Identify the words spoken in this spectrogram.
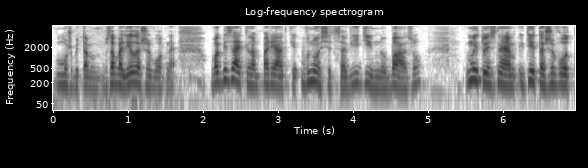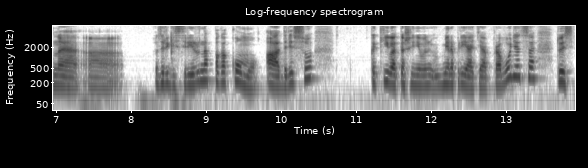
может быть, там заболело животное, в обязательном порядке вносится в единую базу. Мы, то есть, знаем, где это животное а, зарегистрировано, по какому адресу, какие в отношении мероприятия проводятся. То есть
